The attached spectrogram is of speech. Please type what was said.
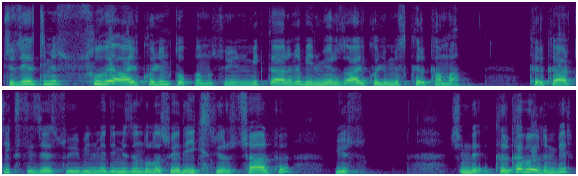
Çözeltimiz su ve alkolün toplamı. Suyun miktarını bilmiyoruz. Alkolümüz 40 ama. 40 artı x diyeceğiz. Suyu bilmediğimizden dolayı suya da x diyoruz. Çarpı 100. Şimdi 40'a böldüm 1.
